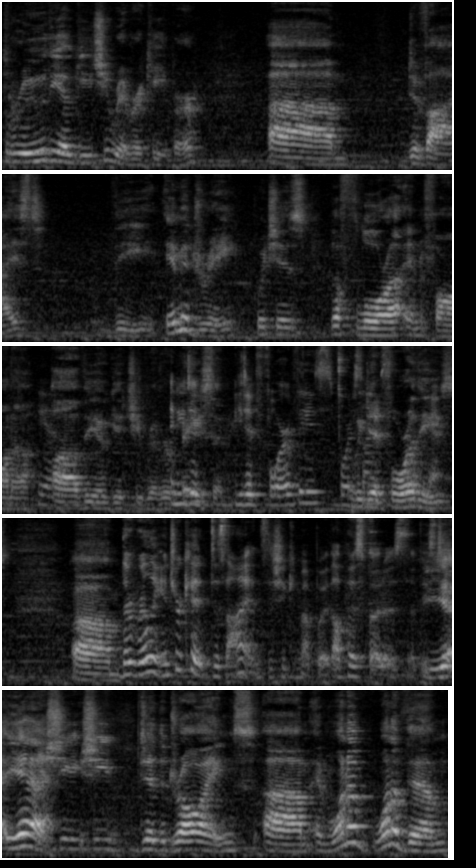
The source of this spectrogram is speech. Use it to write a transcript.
through the Ogeechee Riverkeeper, um, devised the imagery, which is the flora and fauna Yeah. of the Ogeechee River And you did Basin. you did four of these. Four we designs? did four of Okay. these. Um, They're really intricate designs that she came up with. I'll post photos of these. yeah, too. yeah, She she did the drawings, um, and one of one of them,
